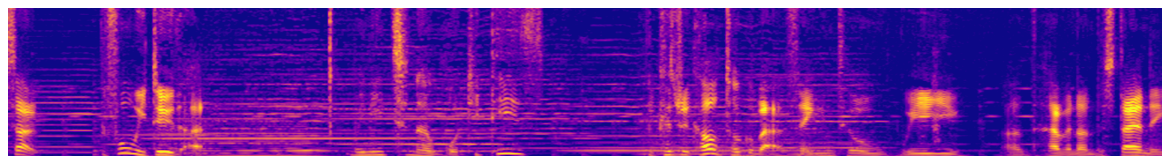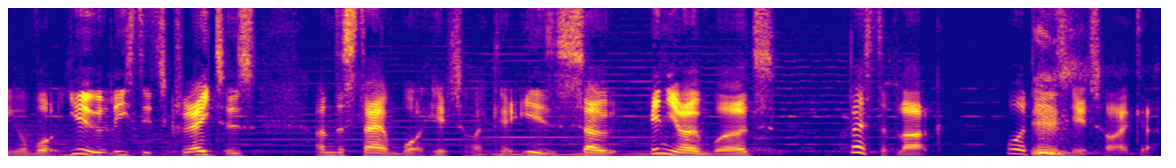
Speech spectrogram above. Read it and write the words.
So, before we do that, we need to know what it is. Because we can't talk about a thing until we uh, have an understanding of what you, at least its creators, understand what Hitchhiker is. So, in your own words, best of luck. What is Hmm. Hitchhiker?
